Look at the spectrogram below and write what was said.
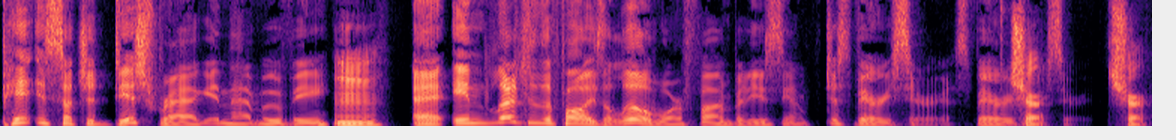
Pitt is such a dish rag in that movie. Mm, Uh, in Legends of the Fall, he's a little more fun, but he's, you know, just very serious. Very, Sure. very serious. sure.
